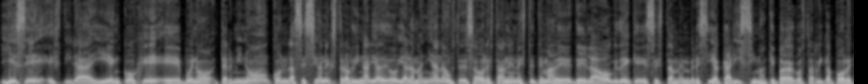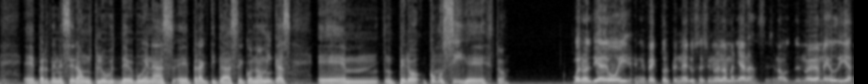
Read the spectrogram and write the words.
Y ese estira y encoge, eh, bueno, terminó con la sesión extraordinaria de hoy a la mañana. Ustedes ahora están en este tema de, la OCDE, que es esta membresía carísima que paga Costa Rica por eh, pertenecer a un club de buenas eh, prácticas económicas. pero, ¿cómo sigue esto? Bueno, el día de hoy, en efecto, el plenario sesionó en la mañana, sesionamos de 9 a mediodía,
